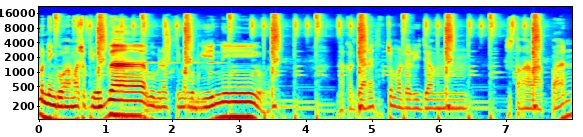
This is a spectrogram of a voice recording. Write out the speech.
mending gue gak masuk juga. Gue bilang cuma gue begini. Nah kerjaannya itu cuma dari jam setengah delapan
